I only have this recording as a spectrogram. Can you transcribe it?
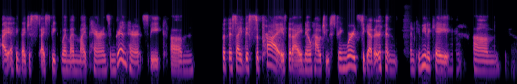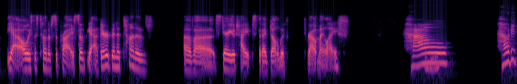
I, I, think i just i speak the way my, my parents and grandparents speak. Um, but this I this surprise that I know how to string words together and and communicate. Mm-hmm. Um, yeah, always this tone of surprise. So yeah, there have been a ton of of uh, stereotypes that I've dealt with throughout my life. Mm-hmm. How mm-hmm. how did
